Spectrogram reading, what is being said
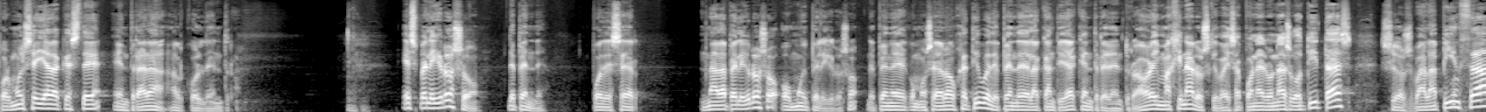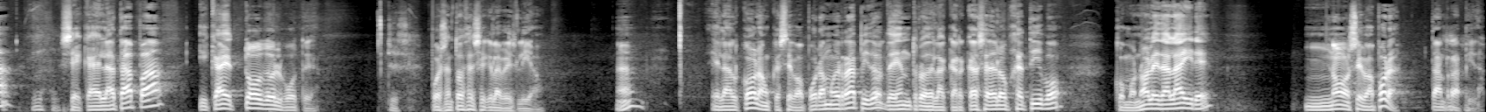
por muy sellada que esté, entrará alcohol dentro. ¿Es peligroso? Depende. Puede ser nada peligroso o muy peligroso. Depende de cómo sea el objetivo y depende de la cantidad que entre dentro. Ahora imaginaros que vais a poner unas gotitas, se os va la pinza, se cae la tapa y cae todo el bote. Sí, sí. Pues entonces sí que la habéis liado. ¿eh? El alcohol, aunque se evapora muy rápido, dentro de la carcasa del objetivo, como no le da el aire, no se evapora tan rápido.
